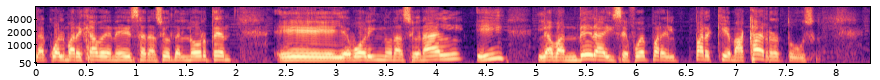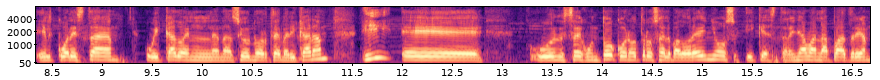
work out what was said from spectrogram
la cual manejaba en esa nación del norte, eh, llevó el himno nacional y la bandera y se fue para el Parque Macartus, el cual está ubicado en la nación norteamericana. Y eh, se juntó con otros salvadoreños y que extrañaban la patria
